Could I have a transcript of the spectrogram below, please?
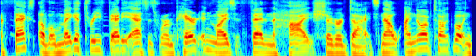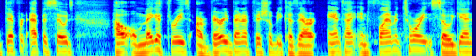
effects of omega 3 fatty acids were impaired in mice fed in high sugar diets. Now, I know I've talked about in different episodes how omega 3s are very beneficial because they are anti inflammatory. So, again,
